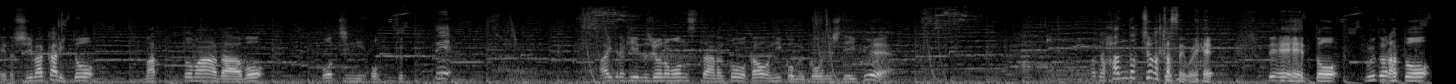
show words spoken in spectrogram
えっ、ー、と芝刈りとマットマーダーを墓地に送って相手のフィールド上のモンスターの効果を2個無効にしていく。またハンド強かったですねこれ。でえっ、とムドラと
